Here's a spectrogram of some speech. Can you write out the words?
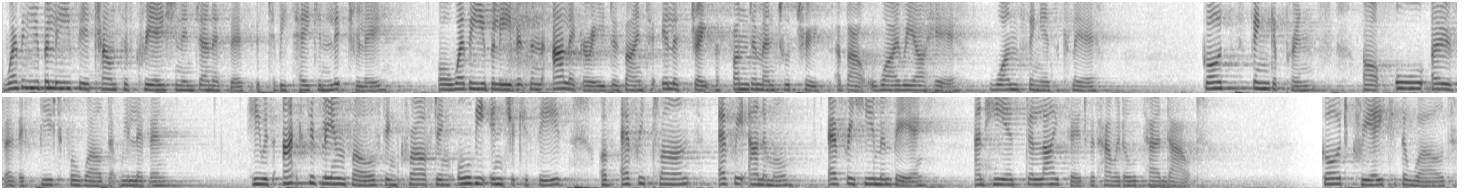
Whether you believe the account of creation in Genesis is to be taken literally, or whether you believe it's an allegory designed to illustrate the fundamental truths about why we are here, one thing is clear. God's fingerprints are all over this beautiful world that we live in. He was actively involved in crafting all the intricacies of every plant, every animal, every human being, and he is delighted with how it all turned out. God created the world,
